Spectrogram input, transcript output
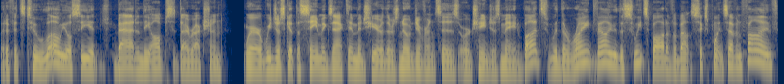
But if it's too low, you'll see it's bad in the opposite direction where we just get the same exact image here, there's no differences or changes made. But with the right value, the sweet spot of about 6.75,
